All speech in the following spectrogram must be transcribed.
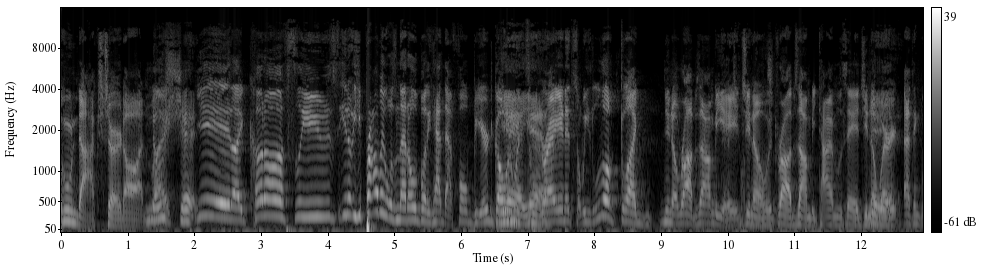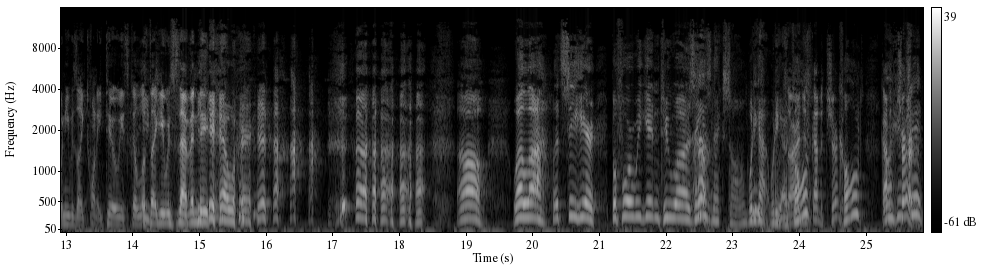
boondock shirt on. No like- shit. Yeah, like cut off sleeves. You know, he probably wasn't that old, but he had that full beard going Yeah, with some yeah. gray in it, so he looked like you know Rob Zombie age. You know, with Rob Zombie timeless age. You know, Yeah, where. I think when he was like 22, he still looked like he was 70. Yeah, oh, well, uh, let's see here. Before we get into uh, Zane's next song, what do you got? What do you I'm got? sorry, I Cold? just got a chirp. Cold? Got oh, a shit, chirp. shit.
